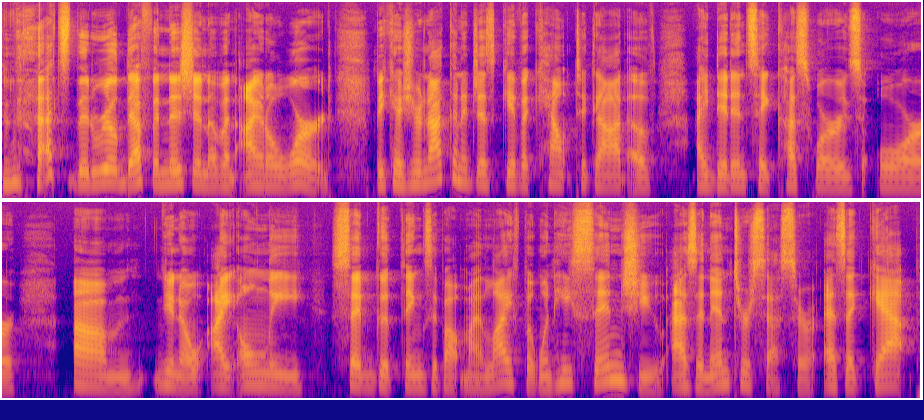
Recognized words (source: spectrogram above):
That's the real definition of an idle word because you're not going to just give account to God of I didn't say cuss words or um, you know, I only said good things about my life. But when he sends you as an intercessor, as a gap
